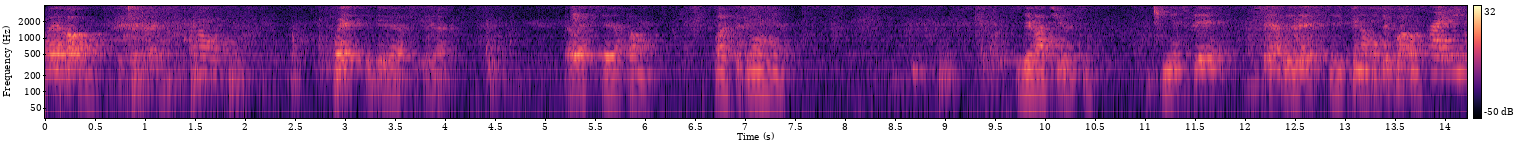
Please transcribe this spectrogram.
Ouais, pardon. Ouais, c'était vert, c'était vert. Ah ouais, c'était vert, pardon. Ouais, ça commence bien. Des ratures et tout. Nécessaire de S, j'ai pris n'importe quoi. hein. Ah, IR.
